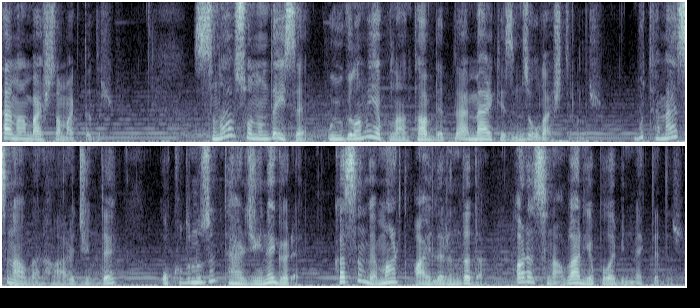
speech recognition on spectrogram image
hemen başlamaktadır. Sınav sonunda ise uygulama yapılan tabletler merkezimize ulaştırılır. Bu temel sınavlar haricinde okulunuzun tercihine göre Kasım ve Mart aylarında da ara sınavlar yapılabilmektedir.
